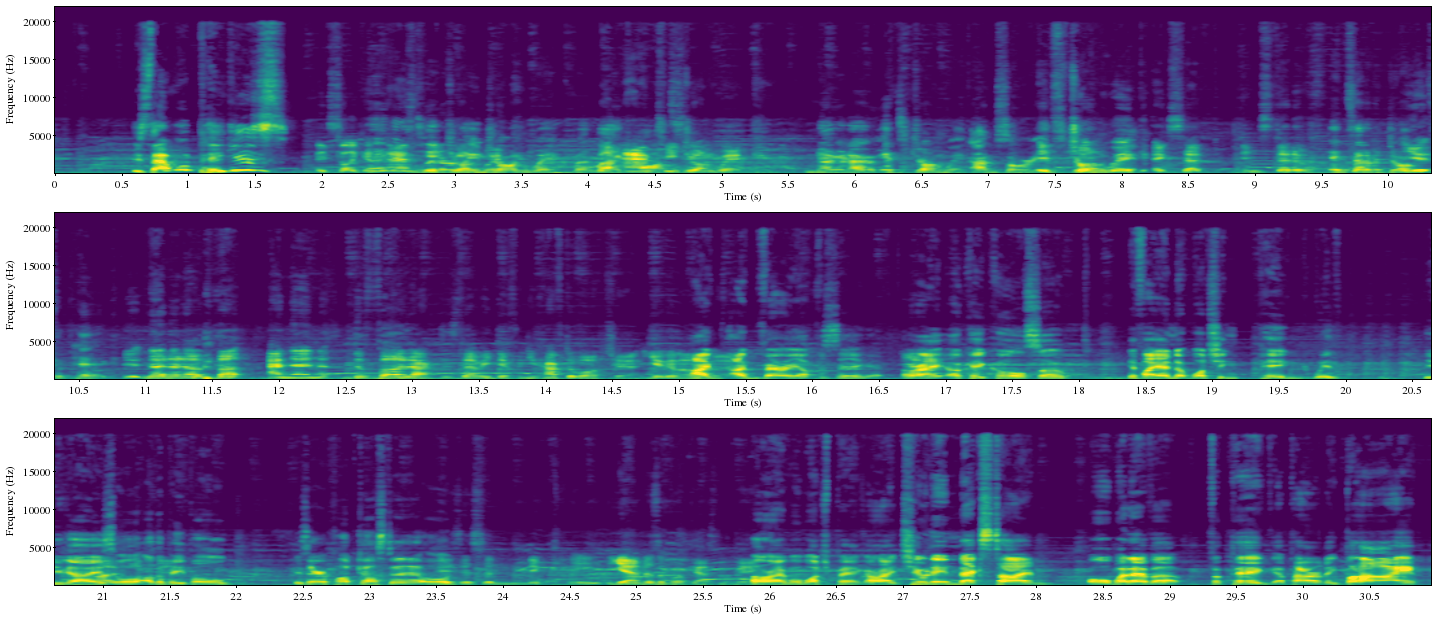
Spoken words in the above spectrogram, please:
Is that what Pig is? It's like an Pig anti literally John Wick. John Wick, but but like anti artsy. John Wick. No, no, no. It's John Wick. I'm sorry. It's John Wick, except instead of Instead of a dog, You- it's a pig. you, no, no, no. But and then the third act is very different. You have to watch it. You're gonna. Love I'm, it. I'm very up for seeing it. All Yeah. right, okay, cool. So if I end up watching Pig with you guys I'd or watch other it. people, is there a podcast in it? Or Is this a Nick Cage? Yeah, there's a podcast in Pig. all right, we'll watch Pig. All right, tune in next time or whatever for Pig. Apparently, bye.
